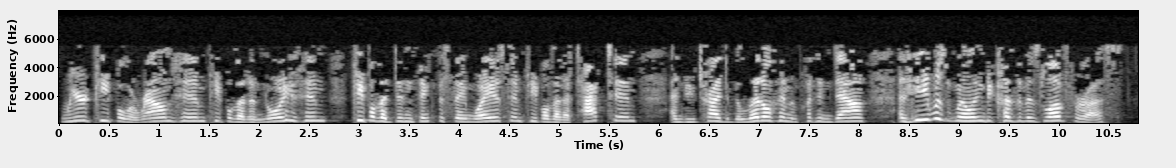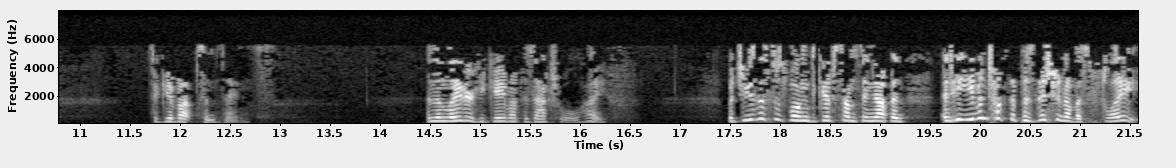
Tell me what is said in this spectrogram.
weird people around him, people that annoyed him, people that didn't think the same way as him, people that attacked him and tried to belittle him and put him down. And he was willing, because of his love for us, to give up some things. And then later he gave up his actual life. But Jesus was willing to give something up, and, and he even took the position of a slave.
